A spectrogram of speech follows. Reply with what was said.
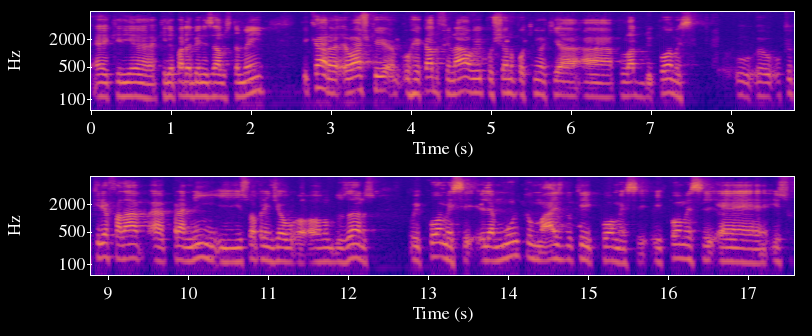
é, queria, queria parabenizá-los também. E, cara, eu acho que o recado final, e puxando um pouquinho aqui para o lado do e-commerce, o, o, que eu queria falar é, para mim, e isso eu aprendi ao, ao longo dos anos, o e-commerce ele é muito mais do que e-commerce. O e-commerce, é, isso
